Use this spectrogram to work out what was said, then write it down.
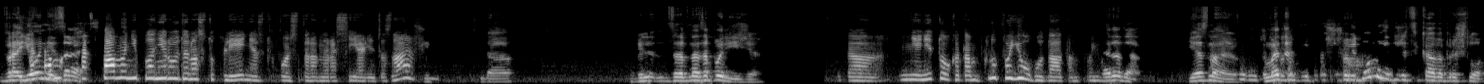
в районі так, там, ЗАЕС. так там они планируют и наступление, с другой стороны, россияне, ты знаешь? Да. Біля, за- на Запоріжжя. Да. Не, не только там, ну, по югу, да, там, по югу. Да-да-да. Я знаю. Дуже У мене дуже так хорошо. повідомлення дуже цікаве прийшло,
